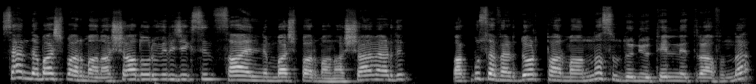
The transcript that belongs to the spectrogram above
sen de baş parmağını aşağı doğru vereceksin. Sağ elinin baş parmağını aşağı verdin. Bak bu sefer dört parmağın nasıl dönüyor telin etrafında?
